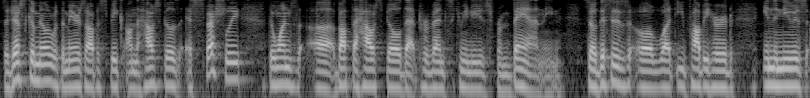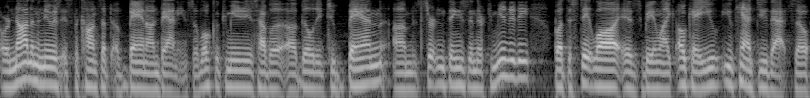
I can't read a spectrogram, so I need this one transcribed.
So Jessica Miller with the mayor's office speak on the House bills, especially the ones uh, about the House bill that prevents communities from banning So this is uh, what you've probably heard in the news or not in the news, it's the concept of ban on banning. So local communities have the ability to ban um, certain things in their community, but the state law is being like, okay, you, you can't do that. So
